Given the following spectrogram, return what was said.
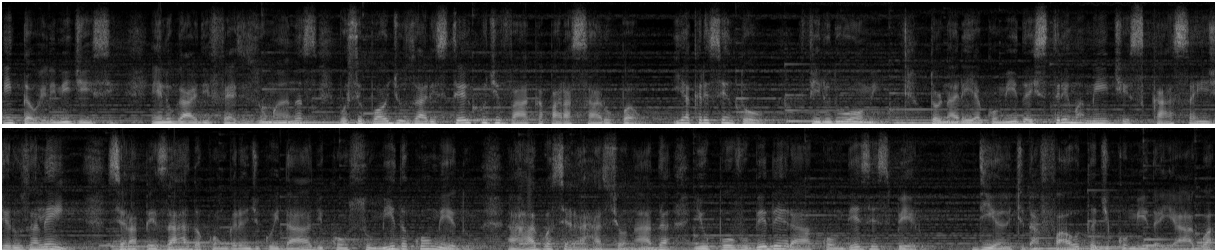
Então ele me disse: Em lugar de fezes humanas, você pode usar esterco de vaca para assar o pão. E acrescentou: Filho do homem, tornarei a comida extremamente escassa em Jerusalém. Será pesada com grande cuidado e consumida com medo. A água será racionada e o povo beberá com desespero. Diante da falta de comida e água,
